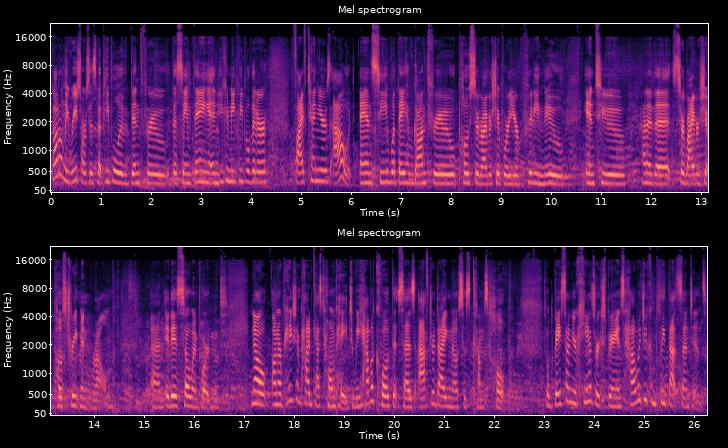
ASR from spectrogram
not only resources, but people who have been through the same thing, and you can meet people that are five, ten years out and see what they have gone through post survivorship, where you're pretty new into kind of the survivorship post treatment realm. And it is so important. Now, on our patient podcast homepage, we have a quote that says, After diagnosis comes hope. So, based on your cancer experience, how would you complete that sentence?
